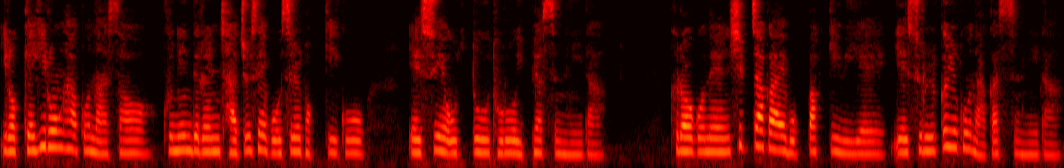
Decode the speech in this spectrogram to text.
이렇게 희롱하고 나서 군인들은 자주색 옷을 벗기고 예수의 옷도 도로 입혔습니다. 그러고는 십자가에 못 박기 위해 예수를 끌고 나갔습니다.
